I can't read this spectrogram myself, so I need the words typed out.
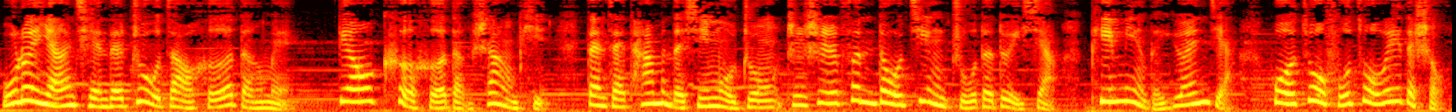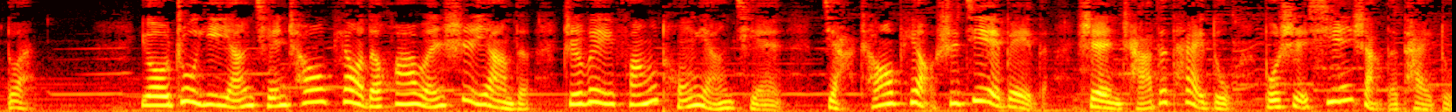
无论洋钱的铸造何等美。雕刻何等上品，但在他们的心目中，只是奋斗竞逐的对象，拼命的冤家，或作福作威的手段。有注意洋钱钞票的花纹式样的，只为防铜洋钱；假钞票是戒备的、审查的态度，不是欣赏的态度。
